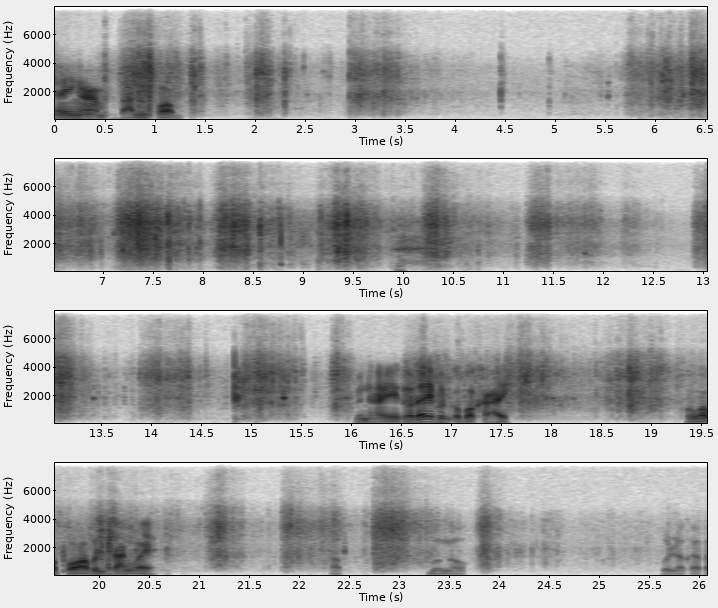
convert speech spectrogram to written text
ใหญ่งาม ตันพร้อม พิ่นให้เท่าได้เพิ่นก็บ่ขาย เพราะว่าพอเพิ่นสั่งไว้ครับเบิ่งเอาบุญแล้วครับ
